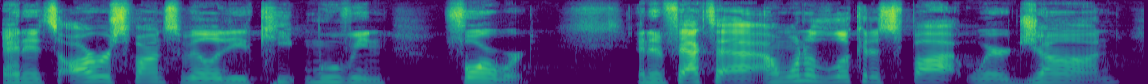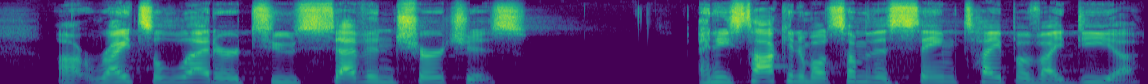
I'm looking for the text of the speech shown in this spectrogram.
and it's our responsibility to keep moving forward. And in fact, I, I want to look at a spot where John uh, writes a letter to seven churches and he's talking about some of the same type of idea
